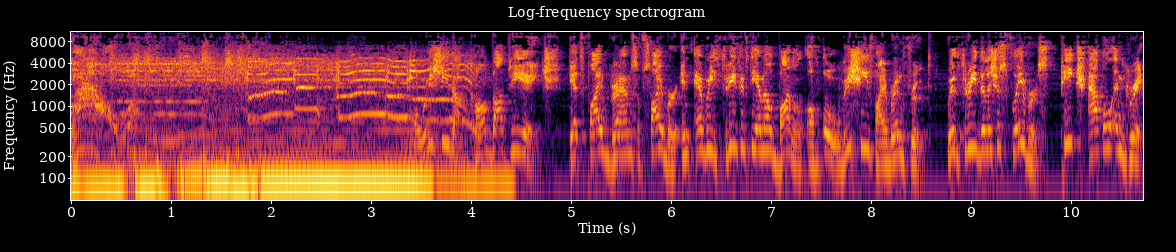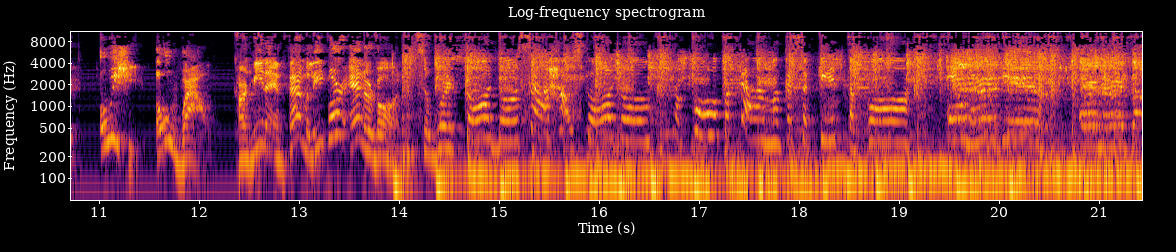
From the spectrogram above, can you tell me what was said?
wow. Oishi.com.ph. Get 5 grams of fiber in every 350 ml bottle of Oishi fiber and fruit with three delicious flavors, peach, apple, and grape. Oishi. Oh, wow. Carmina and family for Enervon. So we're todo, sa house todo, ako baka magkasakit ako. Energy, energy.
